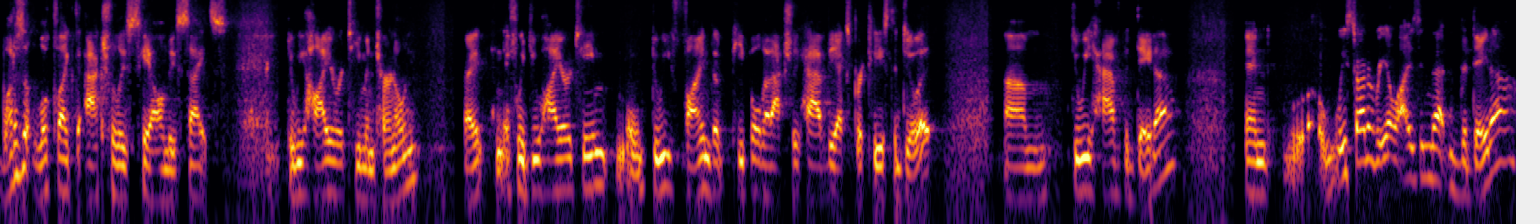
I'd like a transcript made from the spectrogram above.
what does it look like to actually scale on these sites? Do we hire a team internally? right? And if we do hire a team, do we find the people that actually have the expertise to do it? Um, do we have the data? And we started realizing that the data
